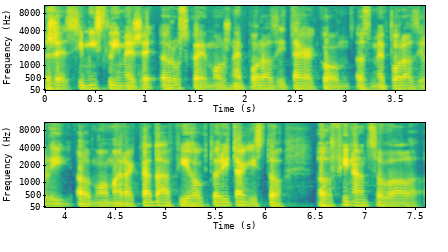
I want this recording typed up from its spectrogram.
že si myslíme, že Rusko je možné poraziť tak, ako sme porazili Muamara Kadáfiho, ktorý takisto financoval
